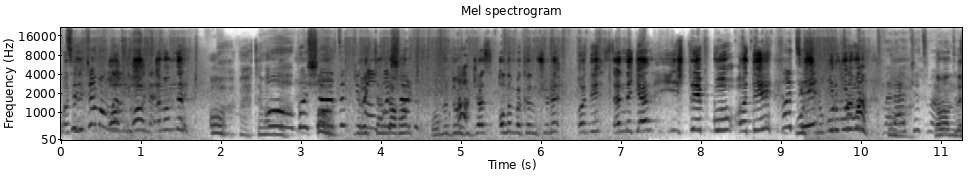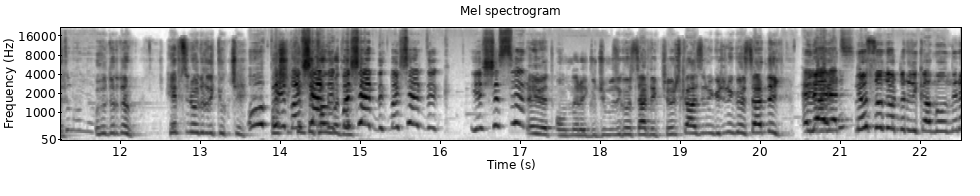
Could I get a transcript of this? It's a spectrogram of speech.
Hadi. Bitireceğim onların Aa, aa, işini. Tamamdır. Oh, ah, tamamdır. Oh, başardık Oh, bir tane daha var. başardık. Onları da öldüreceğiz. Alın bakalım şöyle. Hadi sen de gel. İşte bu. Hadi. Hadi. Vur şunu. Vur vur vur. Tamam, merak Oh, etme, Tamamdır. öldürdüm onu. Öldürdüm. Hepsini öldürdük Gökçe. Oh be Başka kimse başardık kalmadı. başardık başardık. Yaşasın. Evet onlara gücümüzü gösterdik. Çalışkansının gücünü gösterdik. Birader nasıl durdurduk ama onları?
